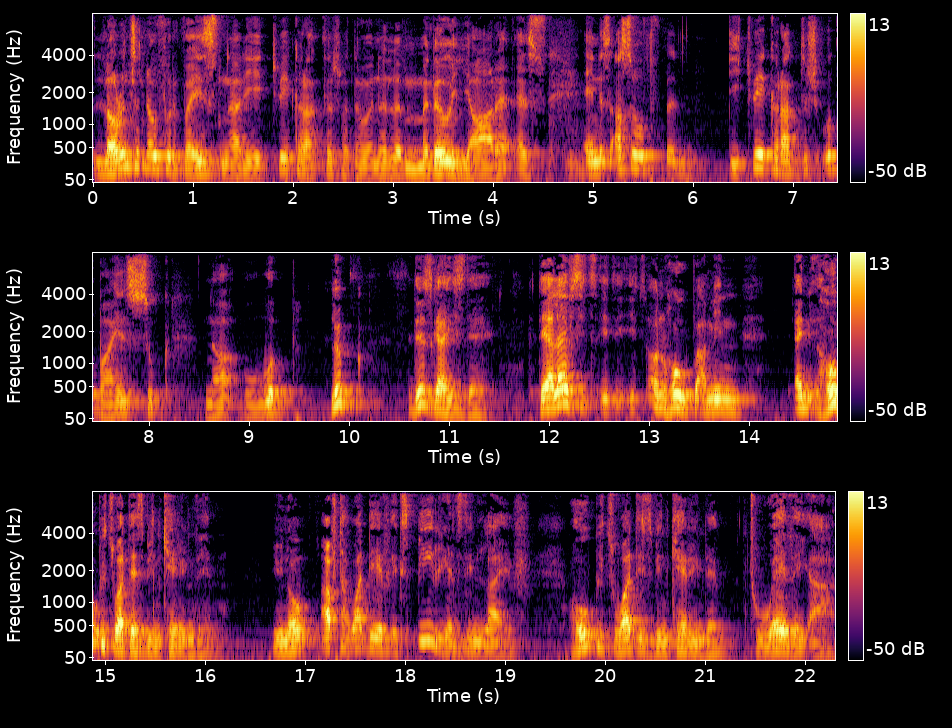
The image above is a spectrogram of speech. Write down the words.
Lawrence het nou verwys na die twee karakters wat nou in hulle middeljare is en dis asof die twee karakters ook baie soek na hoop. Look, this guy is there. Their lives it's, it, it's on hope. I mean, and hope is what has been carrying them. You know, after what they have experienced in life, hope is what has been carrying them to where they are.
